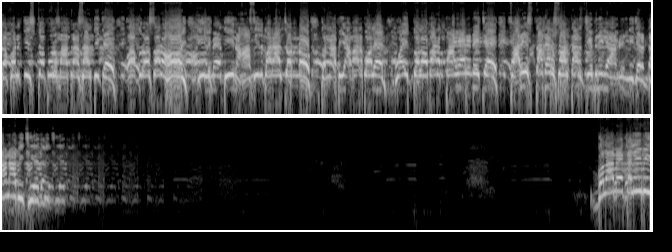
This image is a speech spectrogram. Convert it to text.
যখন কৃষ্ণপুর মাদ্রাসার দিকে অগ্রসর হয় ইলমে দিন হাসিল করার জন্য, তো নবী আমার বলেন, ওই তলোবার পায়ের নিচে ফারিস্তাদের সর্দার জিবরিল আমিন নিজের ডানা বিছিয়ে গোলামে কালিমি,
